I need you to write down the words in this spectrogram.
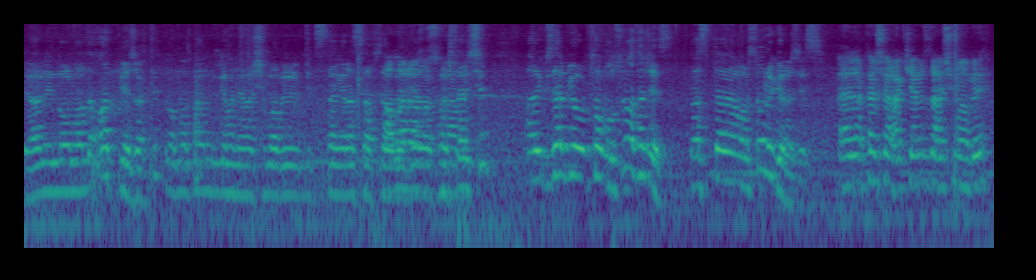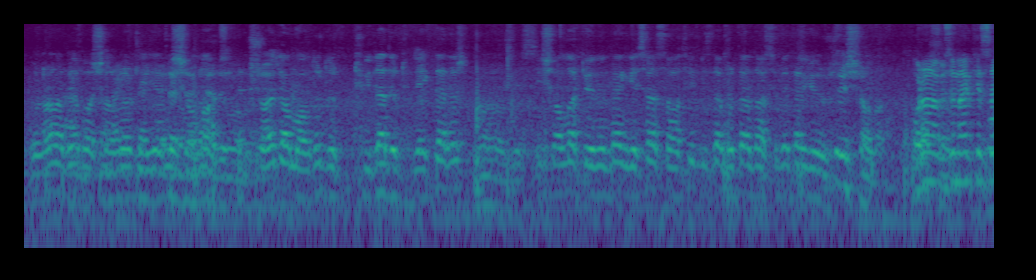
Yani normalde atmayacaktık ama ben bugün hani Haşim abi Bitlis'ten gelen safta Allah razı olsun arkadaşlar için hani güzel bir ortam olsun atacağız. Nasipte ne varsa onu göreceğiz. Evet arkadaşlar hakemimiz de Haşim abi. Orhan abiye başarılar Teşekkür inşallah. abi. Kuşları da mağdurdur, tüydedir, olsun. İnşallah gönlünden geçen saati biz de burada nasip eder görürüz. İnşallah. Orhan abi bizim herkese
